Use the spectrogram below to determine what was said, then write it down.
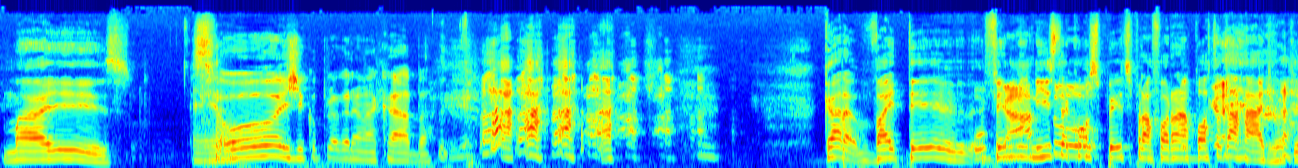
Mas. É hoje que o programa acaba. Cara, vai ter O feminista gato- com os peitos pra fora na porta da rádio. aqui.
